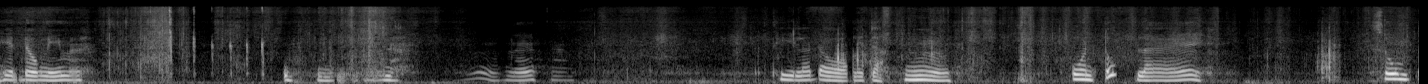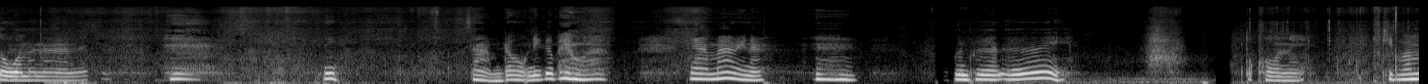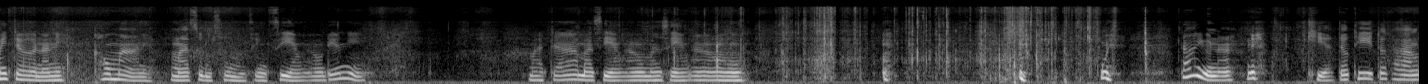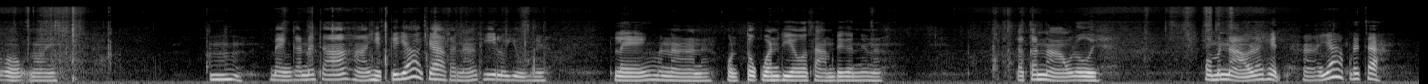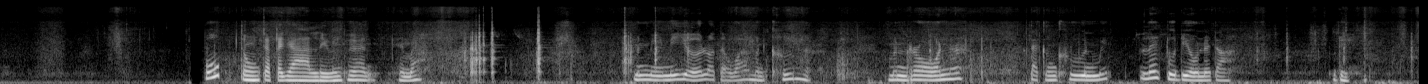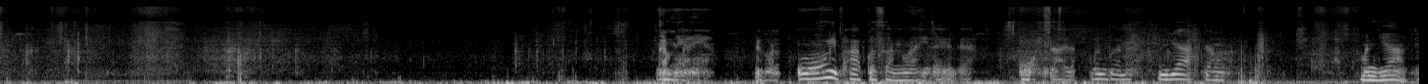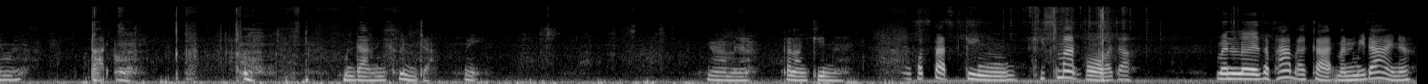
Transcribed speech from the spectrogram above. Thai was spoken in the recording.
เห็ดดอกนี้มาอู้หูนะนะทีละดอกเลยจ้ะ อืมอ้วนตุ๊บเลยซุ่มตัวมานานแล้ว นี่สามดอกนี่ก็แปลว่า งามมากเลยนะ เพื่อนๆเอ้ย ทุกคนเนี่ยคิดว่าไม่เจอนะนี่ เข้ามาเนี่ยมาสุ่มๆเสียงๆเอาเดี๋ยวนี้มาจ้ามาเสียงเอามาเสียงเอาอุ้ยได้อยู่นะเนี่ยเขี่ยเจ้าที่เจ้าทางออกหน่อย อืมแบ่งกันนะจ๊ะหาเห็ดก็ยากยากกันนะที่เราอยู่เนี่ยแล้งมานานนะฝนตกวันเดียวสามเดือนเนี่ยนะแล้วก็หนาวเลยพอมันหนาวแล้วเห็ดหายากเลยจ้ะ ปุ๊บตรงจักรยานเลยเพื่อนๆเห็นปะมันมีไม่เยอะหรอกแต่ว่ามันขึ้นอะ มันร้อนนะ แต่กลางคืนไม่เลขตัวเดียวนะจ๊ะดูดิทำยังไงเดี๋ยวก่อนโอ้ยภาพก็สั่นไหวแท้แล้วโอ้ยตายละเพื่อนๆนะมันยากจัง มันยากใช่ไหมตัดออก มันดันไม่ขึ้นจ้ะ นี่งามไหมนะกำลังกินนะเขาตัดกิ่งคริสต์มาสออกจ้ะ มันเลยสภาพอากาศมันไม่ได้นะ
